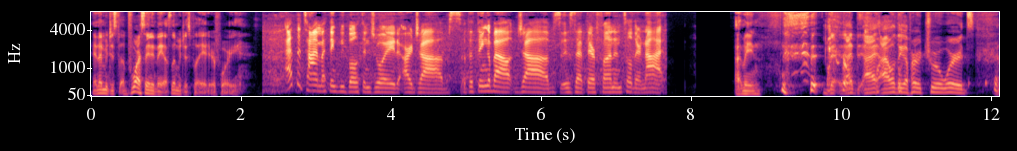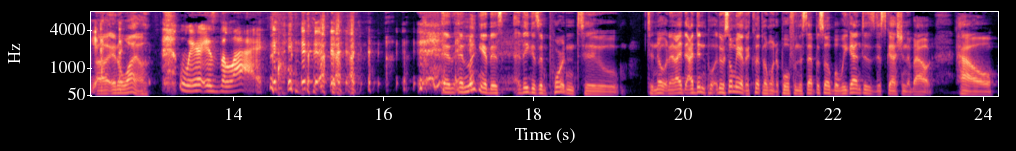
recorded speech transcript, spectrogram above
And let me just before I say anything else, let me just play it here for you. At the time, I think we both enjoyed our jobs. But the thing about jobs is that they're fun until they're not. I mean, I, I, don't think I've heard truer words uh, in a while. Where is the lie? and, and looking at this, I think it's important to to note, and I, I didn't pull, there were so many other clips I want to pull from this episode, but we got into this discussion about how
